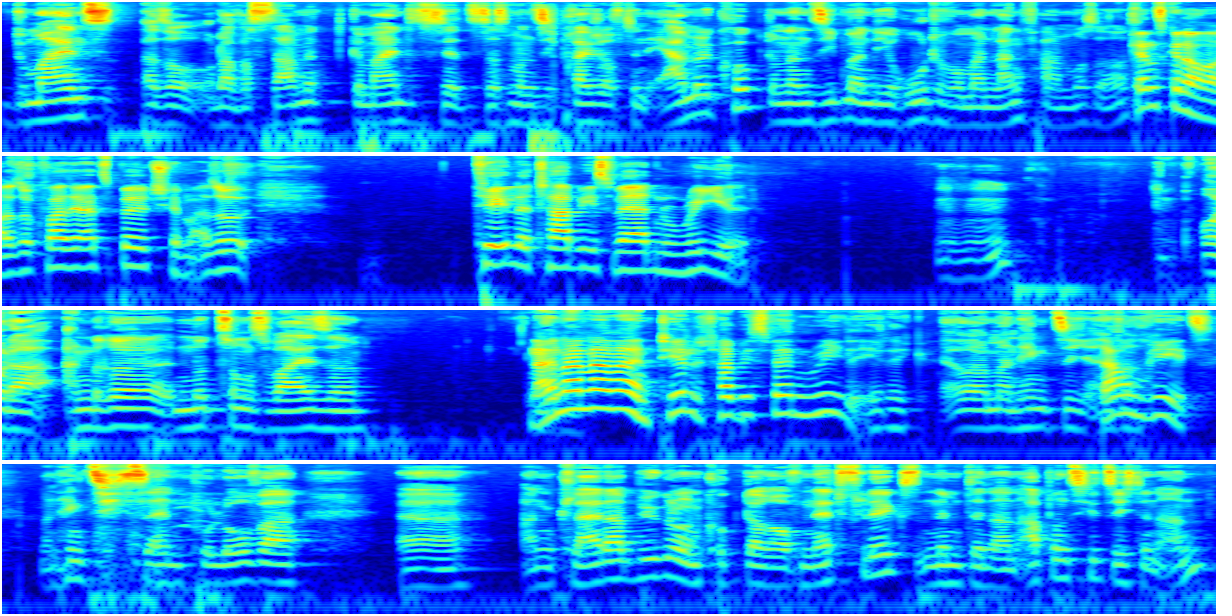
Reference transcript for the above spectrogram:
Du meinst, also, oder was damit gemeint ist jetzt, dass man sich praktisch auf den Ärmel guckt und dann sieht man die Route, wo man langfahren muss, aus? Ganz genau, also quasi als Bildschirm. Also Teletubbies werden real. Oder andere Nutzungsweise. Nein, nein, nein, nein, Teletubbies werden real, Erik. Oder man hängt sich einfach. Darum geht's. Man hängt sich seinen Pullover äh, an Kleiderbügel und guckt darauf Netflix, nimmt den dann ab und zieht sich den an.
